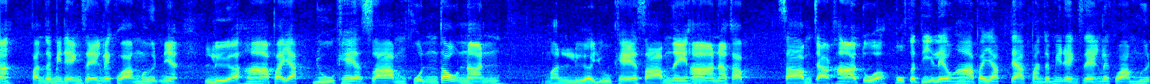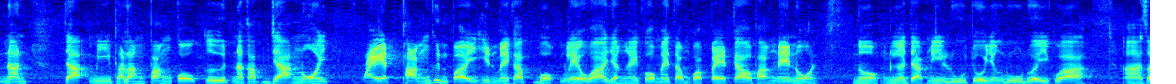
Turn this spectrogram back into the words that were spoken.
นะ พันธมิตรแห่งแสงและความมืดเนี่ยเหลือ 5 พยักอยู่แค่ 3 คนเท่านั้น มันเหลืออยู่แค่ 3 ใน 5 นะครับ 3 จาก 5 ตัวปกติแล้ว 5 พยักจากพันธมิตรแห่งแสงและความมืดนั้น จะมีพลังผังก่อเกิดนะครับอย่างน้อย8ผังขึ้นไปเห็นไหมครับ บอกแล้วว่ายังไงก็ไม่ต่ำกว่า 8 9 ผังแน่นอน นอกเหนือจากนี้ลูโจยังรู้ด้วยอีกว่า ส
